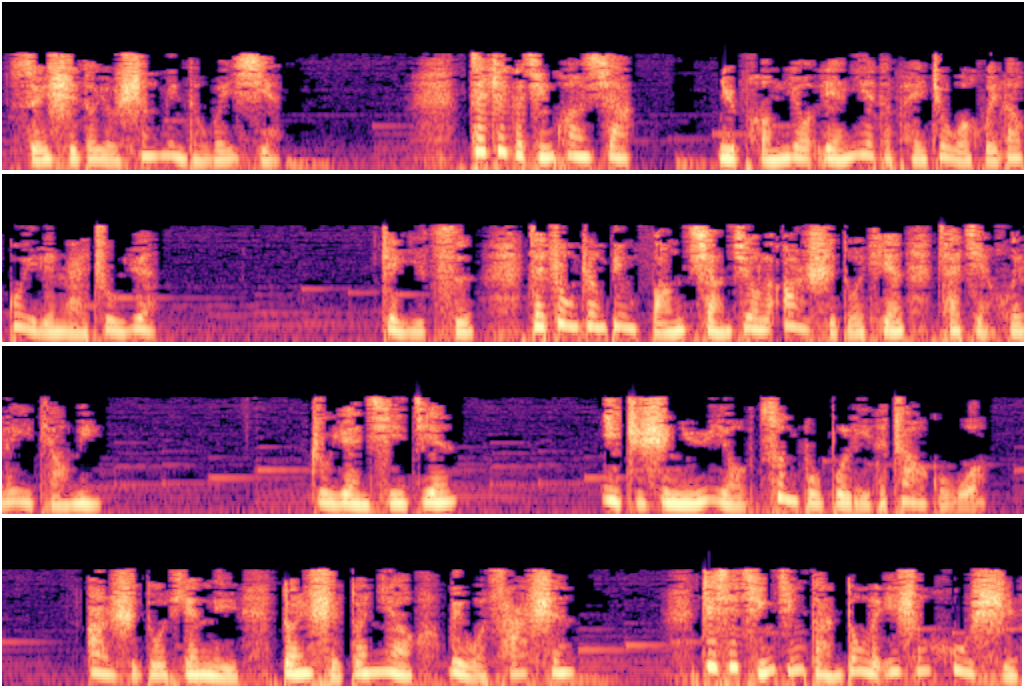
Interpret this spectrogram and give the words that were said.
随时都有生命的危险。在这个情况下，女朋友连夜的陪着我回到桂林来住院。这一次在重症病房抢救了二十多天，才捡回了一条命。住院期间，一直是女友寸步不离的照顾我。二十多天里，端屎端尿为我擦身，这些情景感动了医生、护士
